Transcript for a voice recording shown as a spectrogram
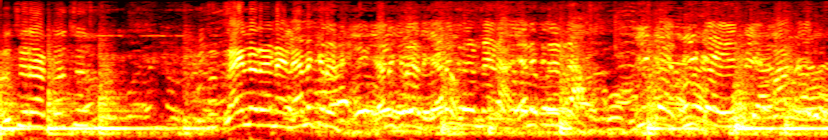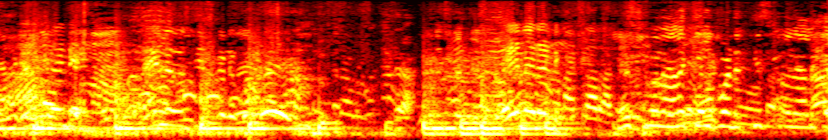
వచ్చి రండి వచ్చు లైన్లో రండి వెనక్కి రండి వెనక్కి రండి వెనక్కి రండి వెనక్కి రండి ఈగా ఈగా ఏంటి అలా కాదు వెనక్కి రండి లైన్ తీసుకుని వెనక్కి వెళ్ళిపోండి తీసుకుని వెనక్కి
